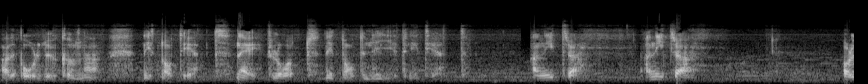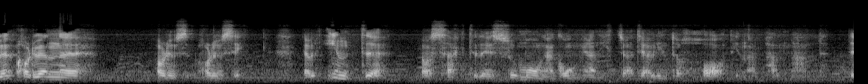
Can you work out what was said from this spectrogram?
Ja, det borde du kunna. 1981. Nej, förlåt. 1989 till 91. Anitra. Anitra. Har du, har du en... eh, Har du, har du en sing? Jag vill inte... Jag har sagt till dig så många gånger Anitra att jag vill inte ha dina Palmal. De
